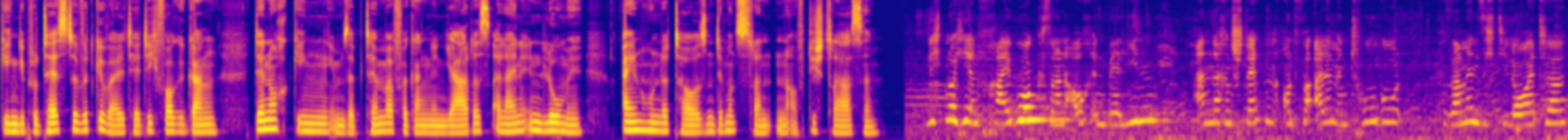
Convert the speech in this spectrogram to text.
Gegen die Proteste wird gewalttätig vorgegangen, dennoch gingen im September vergangenen Jahres alleine in Lome 100.000 Demonstranten auf die Straße. Nicht nur hier in Freiburg, sondern auch in Berlin, anderen Städten und vor allem in Togo versammeln sich die Leute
